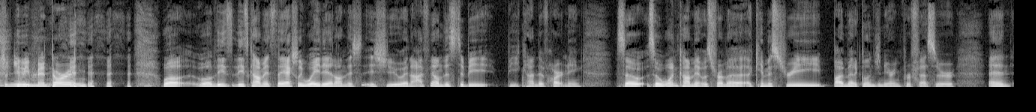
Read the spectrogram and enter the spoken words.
Shouldn't you be mentoring? well, well, these these comments they actually weighed in on this issue, and I found this to be be kind of heartening. So, so one comment was from a, a chemistry biomedical engineering professor, and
